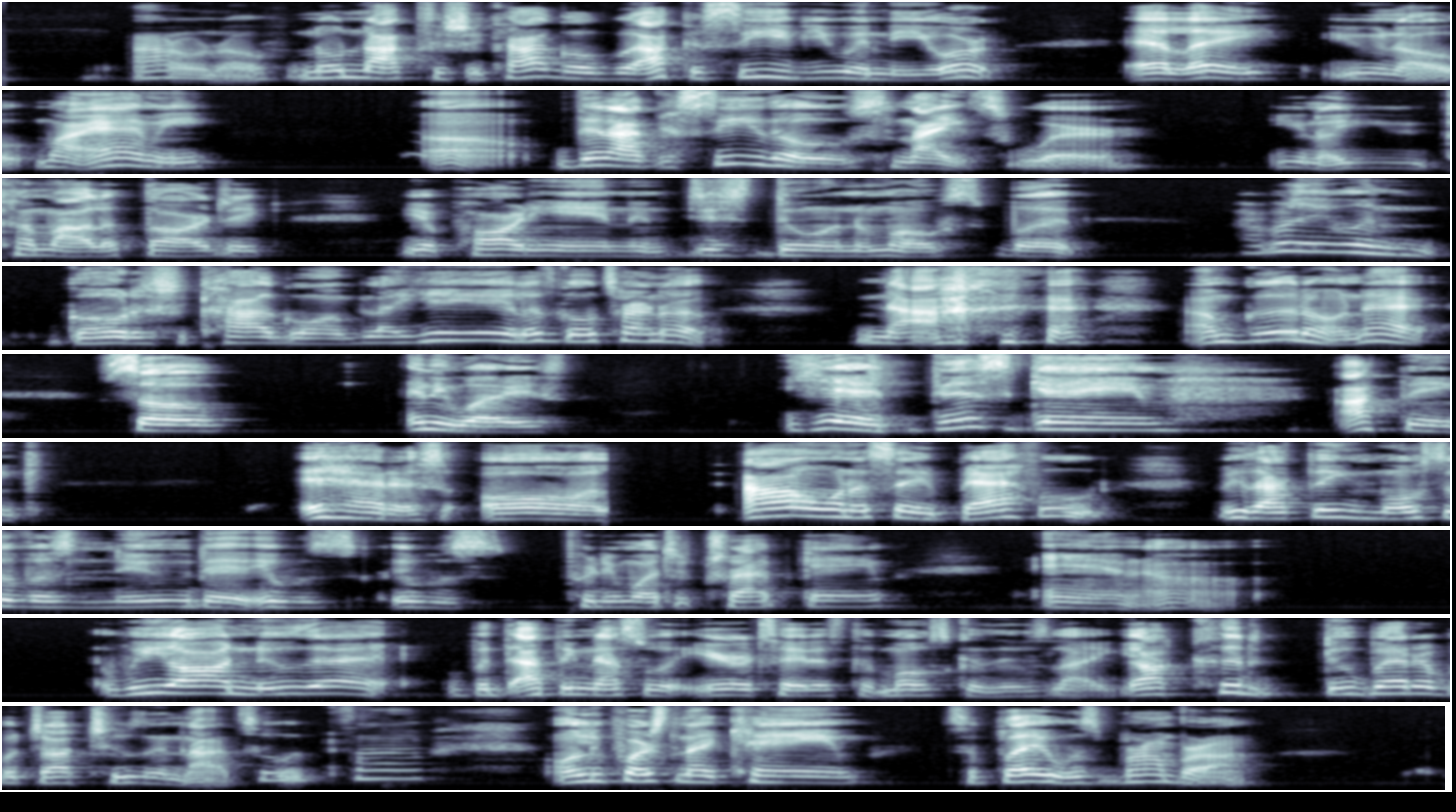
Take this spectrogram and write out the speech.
I don't know. No knock to Chicago, but I could see if you in New York, L.A., you know, Miami. Uh, then I could see those nights where, you know, you come out lethargic, you're partying and just doing the most. But I really wouldn't go to Chicago and be like, yeah, yeah, let's go turn up. Nah, I'm good on that. So, anyways, yeah, this game, I think it had us all. I don't want to say baffled because I think most of us knew that it was it was pretty much a trap game, and uh we all knew that. But I think that's what irritated us the most because it was like y'all could do better, but y'all choosing not to at the time. Only person that came to play was Bron Bron.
